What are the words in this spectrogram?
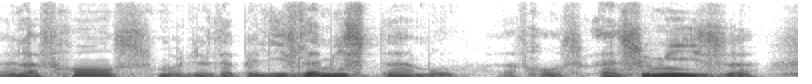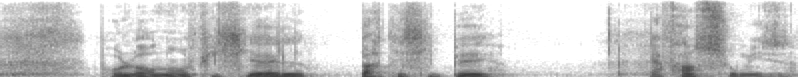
la France, moi je les appelle islamistes, hein, bon, la France insoumise pour leur nom officiel, participer. La France soumise.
